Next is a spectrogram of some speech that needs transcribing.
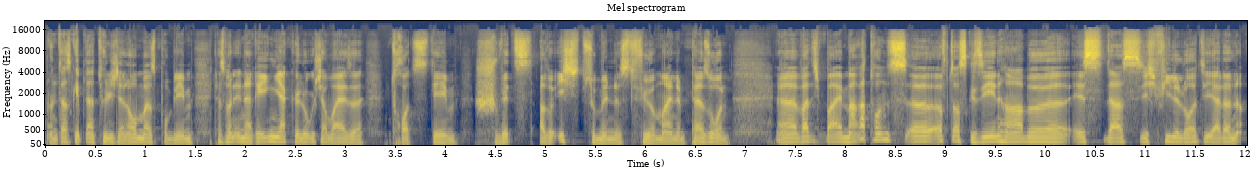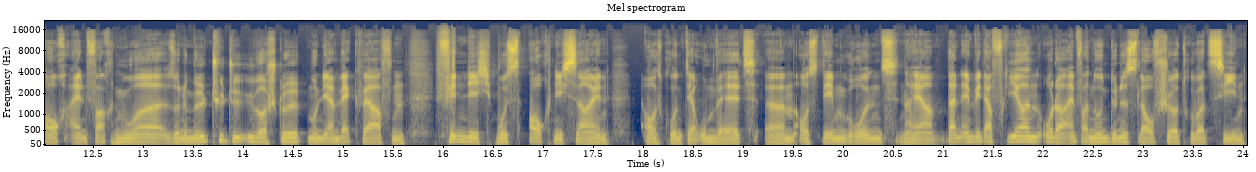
Und das gibt natürlich dann auch immer das Problem, dass man in der Regenjacke logischerweise trotzdem schwitzt. Also ich zumindest für meine Person. Äh, was ich bei Marathons äh, öfters gesehen habe, ist, dass sich viele Leute ja dann auch einfach nur so eine Mülltüte überstülpen und die dann wegwerfen. Finde ich, muss auch nicht sein aus Grund der Umwelt. Ähm, aus dem Grund, naja, dann entweder frieren oder einfach nur ein dünnes Laufshirt drüber ziehen.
